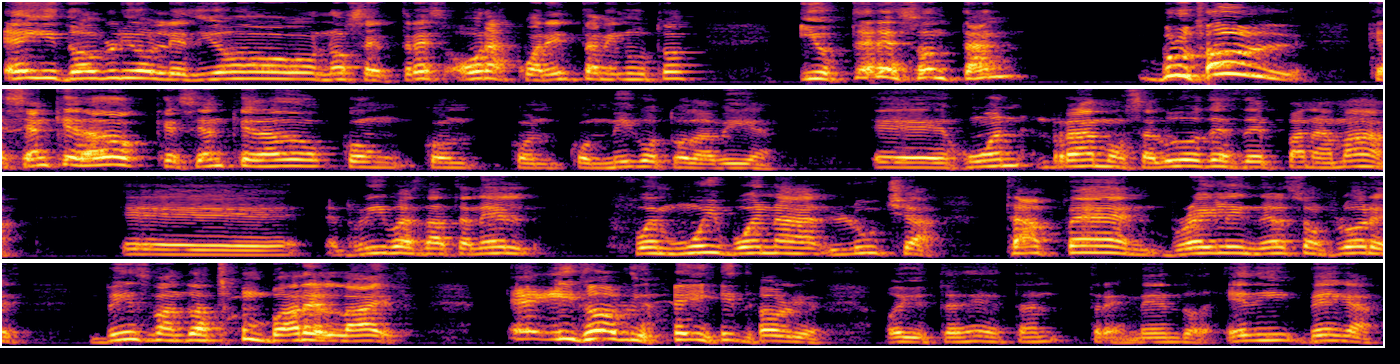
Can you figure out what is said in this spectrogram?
AEW le dio, no sé, 3 horas 40 minutos y ustedes son tan brutal que se han quedado, que se han quedado con, conmigo todavía. Eh, Juan Ramos, saludos desde Panamá. Eh, Rivas Natanel, fue muy buena lucha. Top fan, Braylon Nelson Flores. Vince mandó a tumbar el live. AEW, AEW. Oye, ustedes están tremendos. Eddie Vega.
